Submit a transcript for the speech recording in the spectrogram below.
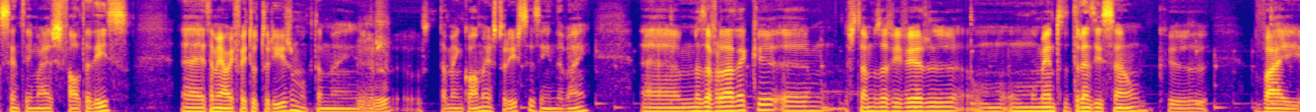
sentem mais falta disso. Uh, também há o efeito do turismo, que também, uhum. os, também comem os turistas, ainda bem. Uh, mas a verdade é que uh, estamos a viver um, um, momento de transição que vai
